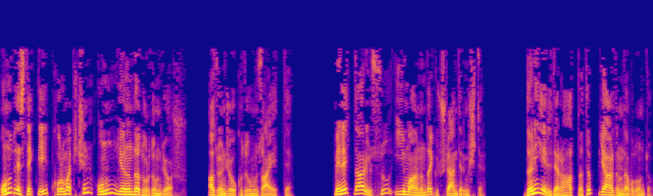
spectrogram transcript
Onu destekleyip korumak için onun yanında durdum diyor. Az önce okuduğumuz ayette. Melek Darius'u imanında güçlendirmişti. Daniel'i de rahatlatıp yardımda bulundu.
